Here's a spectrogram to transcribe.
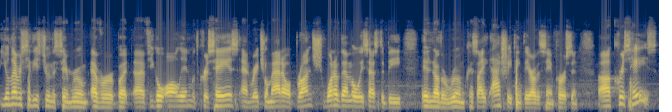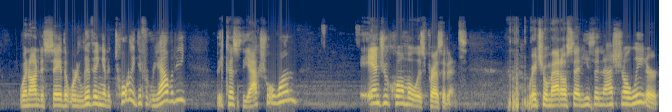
you'll never see these two in the same room ever, but uh, if you go all in with Chris Hayes and Rachel Maddow at brunch, one of them always has to be in another room because I actually think they are the same person. Uh, Chris Hayes went on to say that we're living in a totally different reality because the actual one, Andrew Cuomo is president. Rachel Maddow said he's a national leader.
